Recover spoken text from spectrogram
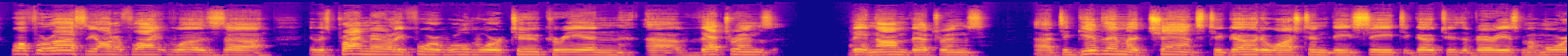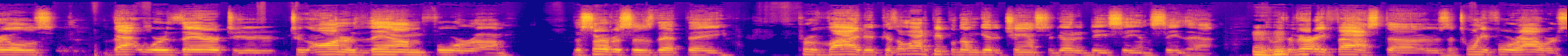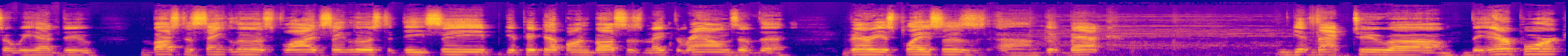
Well, for us, the honor flight was uh, it was primarily for World War II Korean uh, veterans, Vietnam veterans, uh, to give them a chance to go to Washington D.C. to go to the various memorials that were there to to honor them for um, the services that they provided because a lot of people don't get a chance to go to DC and see that. Mm-hmm. It was a very fast. Uh, it was a 24 hours, so we had to bus to St. Louis, fly to St. Louis to DC, get picked up on buses, make the rounds of the various places, um, get back get back to um, the airport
